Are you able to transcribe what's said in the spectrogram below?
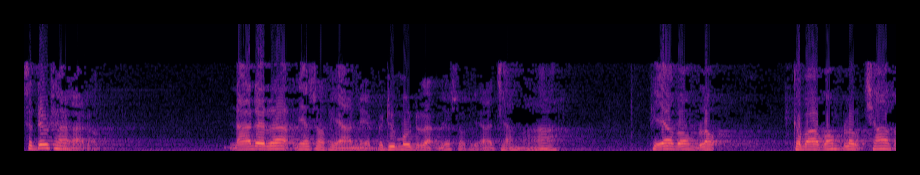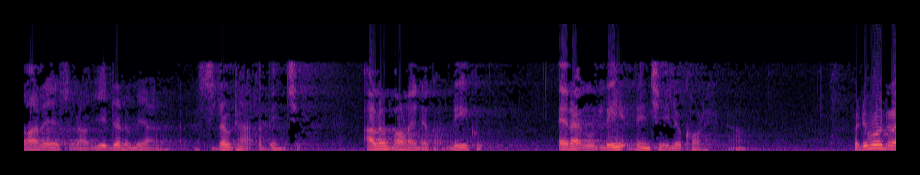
စတုထကတော့နာဒရမြတ်စွာဘုရားနဲ့ဗဒုမုဒ္ဒရမြတ်စွာဘုရားချာမှာဘုရားပေါင်းဘလောက်ကဘာပေါင်းဘလောက်ချားသွားတယ်ဆိုတော့ရေတွက်လို့မရတာစတုထအသင်ချေ အလုံးပေါင်းလိုက်တဲ့အခါ၄ခုအဲ့ဒါကို၄အသင်ချေလို့ခေါ်တယ်ပထမုဒ္ဒရ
